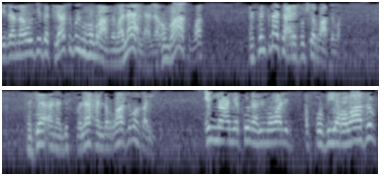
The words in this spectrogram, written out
إذا ما وجدت لا تقول هم رافضة. لا لا لا هم رافضة. بس أنت ما تعرف وش الرافضة. فجاءنا باصطلاح للرافضة غريب. إما أن يكون أهل الموالد الصوفية روافض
